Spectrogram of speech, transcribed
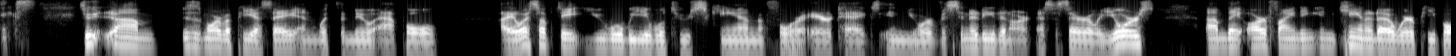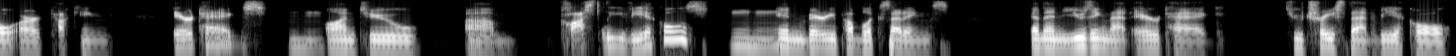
Thanks. So um, this is more of a PSA, and with the new Apple iOS update, you will be able to scan for air tags in your vicinity that aren't necessarily yours. Um, they are finding in Canada where people are tucking air tags Mm-hmm. onto um, costly vehicles Mm-hmm. in very public settings, and then using that air tag to trace that vehicle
